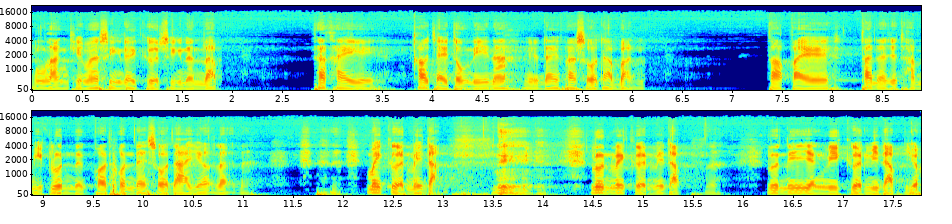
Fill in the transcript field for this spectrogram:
ข้างหลังเขียนว่าสิ่งใดเกิดสิ่งนั้นดับ ถ้าใคร เข้าใจตรงนี้นะได้พระโสดาบัน ต่อไปท่านอาจจะทำอีกรุ่นหนึ่งพอทนได้โสดาเยอะแล้วนะไม่เกิดไม่ดับ รุ่นไม่เกิดไม่ดับนะรุ่นนี้ยังมีเกิดมีดับอยู่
